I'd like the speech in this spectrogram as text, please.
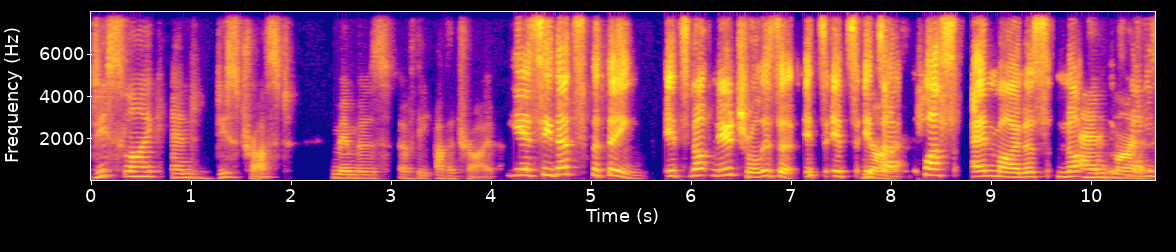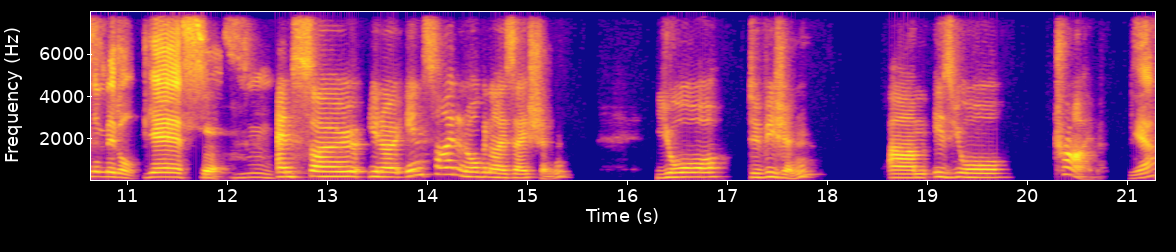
dislike and distrust members of the other tribe. Yeah, see, that's the thing. It's not neutral, is it? It's it's it's no. a plus and minus, not, and minus. not in the middle. Yes. Yes. Mm. And so, you know, inside an organization, your division um, is your tribe. Yeah.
